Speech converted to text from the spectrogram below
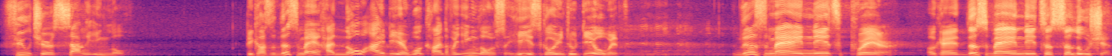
future son in law. Because this man had no idea what kind of in laws he is going to deal with. this man needs prayer, okay? This man needs a solution.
